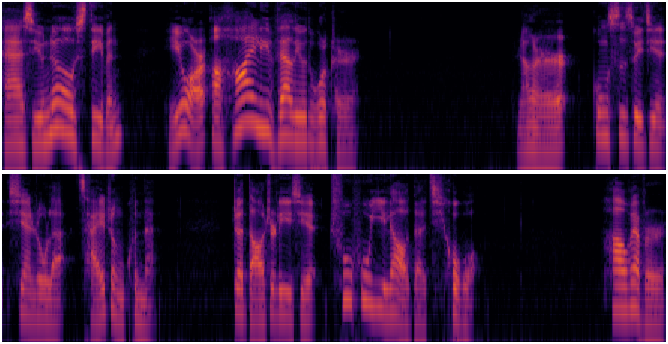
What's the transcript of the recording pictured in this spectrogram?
As you know, Stephen, you are a highly valued worker. 然而，公司最近陷入了财政困难， 这导致了一些出乎意料的后果。However,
